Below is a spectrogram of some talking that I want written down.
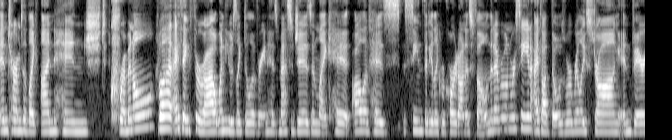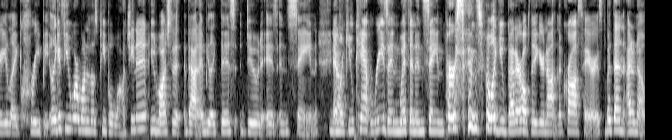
in terms of like unhinged criminal. But I think throughout when he was like delivering his messages and like hit all of his scenes that he like recorded on his phone that everyone were seeing, I thought those were really strong and very like creepy. Like if you were one of those people watching it, you'd watch the, that and be like, this dude is insane Yeah. and like you can't reason with an insane person so like you better hope that you're not in the crosshairs but then i don't know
